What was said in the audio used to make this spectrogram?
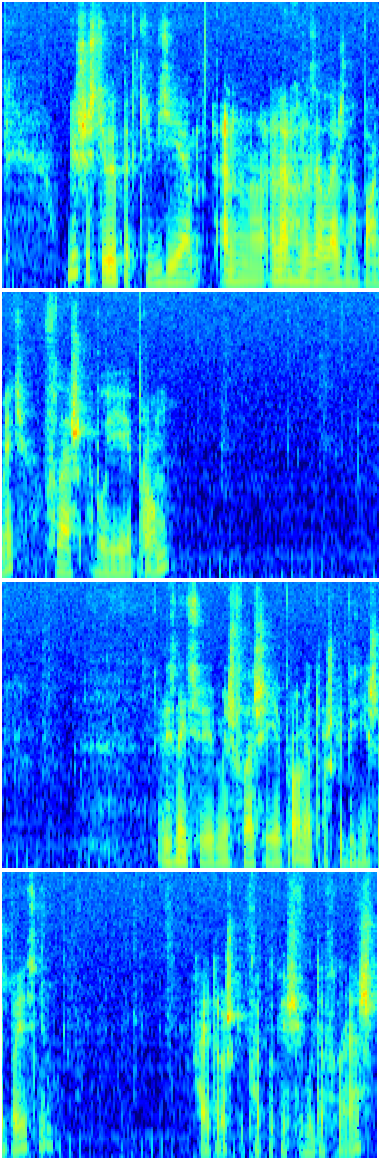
В більшості випадків є енергонезалежна пам'ять, флеш або EEPROM. Різницею між флеш і EEPROM я трошки пізніше поясню. Хай трошки, хай поки що буде флеш.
